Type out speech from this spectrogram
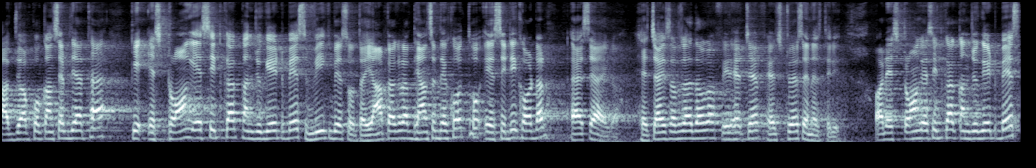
आप जो आपको कंसेप्ट दिया था कि स्ट्रॉन्ग एसिड का कंजुगेट बेस वीक बेस होता है। यहाँ पे अगर आप ध्यान से देखो तो एसिडिक ऑर्डर ऐसे आएगा। एच आई सबसे ज़्यादा होगा, फिर H F H two S N H three और स्ट्रॉन्ग एसिड का कंजुगेट बेस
